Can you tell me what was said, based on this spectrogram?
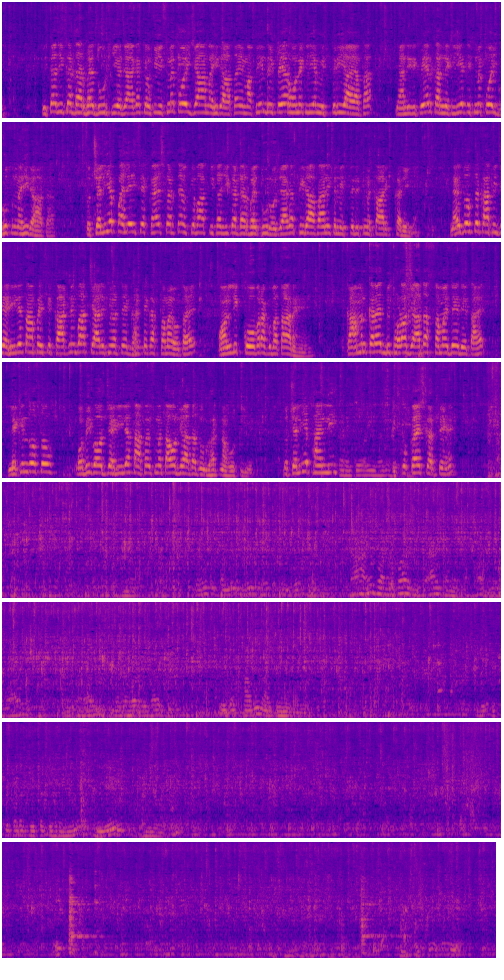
पिताजी का डर भय दूर किया जाएगा, क्योंकि इसमें कोई जा नहीं रहा था। ये मशीन रिपेयर होने के लिए मिस्त्री आया था। यानी रिपेयर करने के लिए तो इसमें कोई घुस नहीं रहा था। तो चलिए पहले इसे कैच करते हैं, उसके बाद पिताजी का डर भय दूर हो जाएगा, फिर आसानी से मिस्त्री इसमें कार्य करेगा। नहीं दोस्तों, काफ़ी जहरीले सांप है, इसके काटने के बाद चालीस मिनट से एक घंटे का समय होता है। ओनली कोबरा को बता रहे हैं। कामन करैत भी थोड़ा ज़्यादा समय दे देता है, लेकिन दोस्तों, वो भी बहुत जहरीला सांप है, उसमें तो और ज़्यादा दुर्घटना होती है। तो चलिए फाइनली इसको कैच करते हैं। तो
